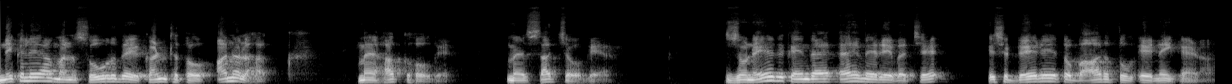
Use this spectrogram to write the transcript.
ਨਿਕਲਿਆ ਮਨਸੂਰ ਦੇ ਕੰਠ ਤੋਂ, ਅਨਲ ਹਕ ਮੈਂ ਹੱਕ ਹੋ ਗਿਆ ਮੈਂ ਸੱਚ ਹੋ ਗਿਆ ਜ਼ੁਨੇਦ ਕਹਿੰਦਾ ਐ ਮੇਰੇ ਬੱਚੇ ਇਸ ਡੇਰੇ ਤੋਂ ਬਾਹਰ ਤੂੰ ਇਹ ਨਹੀਂ ਕਹਿਣਾ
